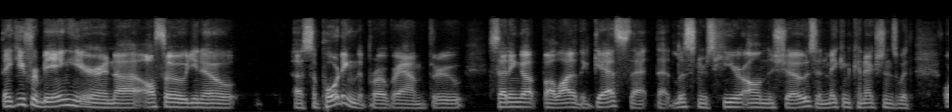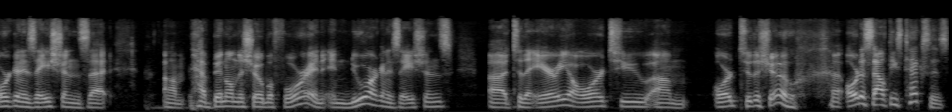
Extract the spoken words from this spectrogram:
Thank you for being here and uh, also, you know, uh, supporting the program through setting up a lot of the guests that that listeners hear on the shows and making connections with organizations that um, have been on the show before and, and new organizations uh, to the area or to um, or to the show or to Southeast Texas,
